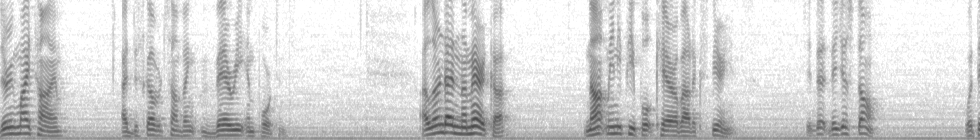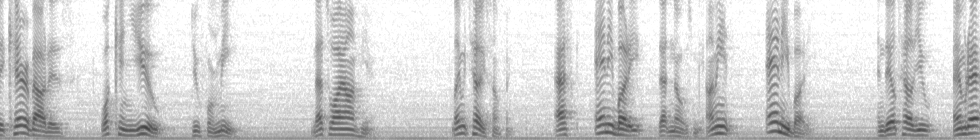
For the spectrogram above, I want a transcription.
during my time, I discovered something very important. I learned that in America, not many people care about experience. They, they just don't. What they care about is what can you do for me? That's why I'm here. Let me tell you something. Ask anybody that knows me. I mean, anybody. And they'll tell you, Emre,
